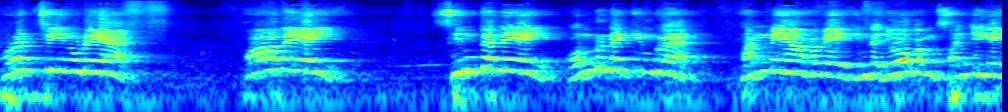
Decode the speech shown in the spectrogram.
புரட்சியினுடைய பாதையை சிந்தனையை ஒன்றிணைக்கின்ற தன்மையாகவே இந்த யோகம் சஞ்சிகை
